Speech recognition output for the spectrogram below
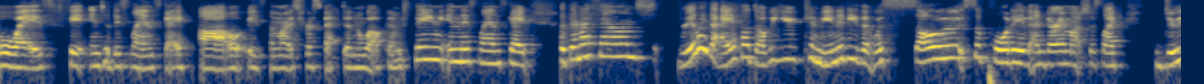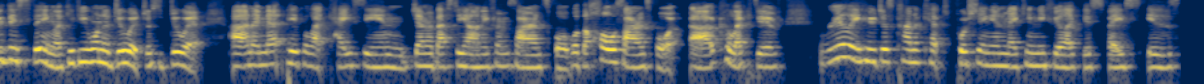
always fit into this landscape uh, or is the most respected and welcomed thing in this landscape. But then I found really the AFLW community that was so supportive and very much just like, do this thing. Like, if you want to do it, just do it. Uh, and I met people like Kasey and Gemma Bastiani from Siren Sport, well, the whole Siren Sport uh, collective, really, who just kind of kept pushing and making me feel like this space is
